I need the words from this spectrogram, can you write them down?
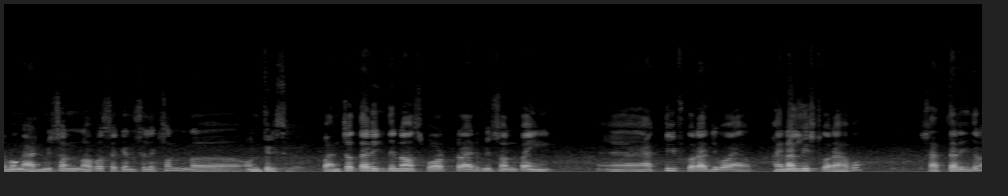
এবং অ্যাডমিশন হব সেকেন্ড সিলেকশন 29 5 তারিখ দিন স্পট অ্যাডমিশন পাই অ্যাক্টিভ করা দিব ফাইনাল লিস্ট করা হব 7 তারিখ দিন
